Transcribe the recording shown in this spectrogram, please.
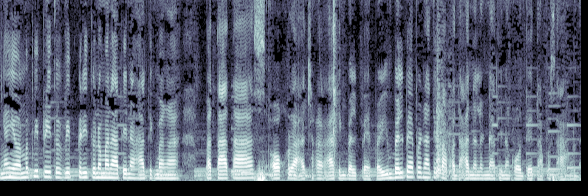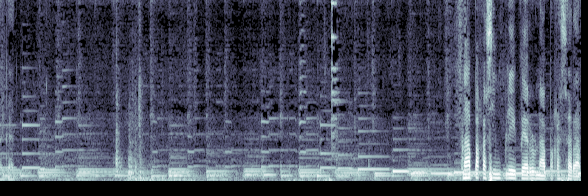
Ngayon, magpiprito, piprito naman natin ang ating mga patatas, okra, at saka ating bell pepper. Yung bell pepper natin, papadaan na lang natin ng konti, tapos ahon agad. Napakasimple pero napakasarap.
